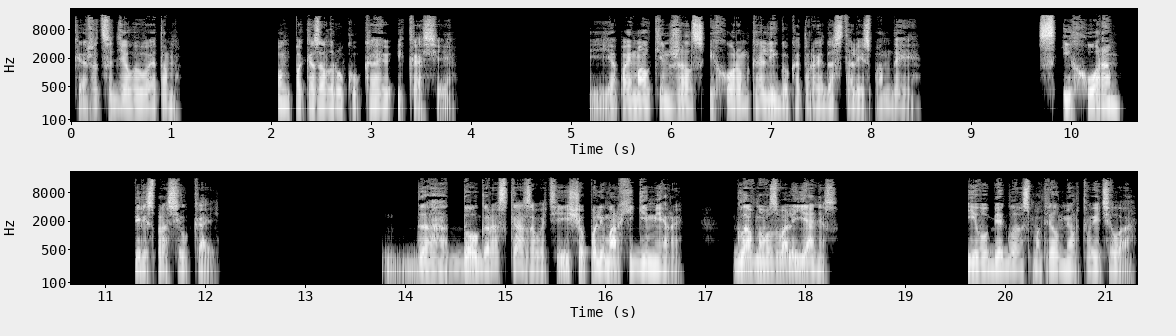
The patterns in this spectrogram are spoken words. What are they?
«Кажется, дело в этом». Он показал руку Каю и Кассии. «Я поймал кинжал с ихором Калигу, которые достали из Пандеи». «С ихором?» — переспросил Кай. «Да, долго рассказывать, и еще полимархи Гимеры. Главного звали Янис». Иво бегло осмотрел мертвые тела.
